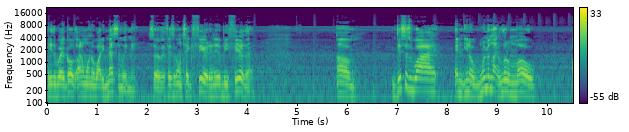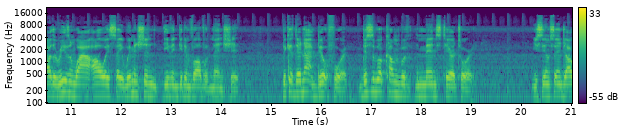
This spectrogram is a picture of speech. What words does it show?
either way it goes, I don't want nobody messing with me. So if it's gonna take fear, then it'll be fear then. Um, this is why, and you know, women like Little Mo are the reason why I always say women shouldn't even get involved with men shit because they're not built for it. This is what comes with the men's territory. You see what I'm saying? Ja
